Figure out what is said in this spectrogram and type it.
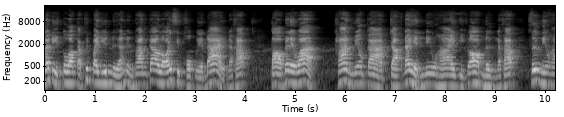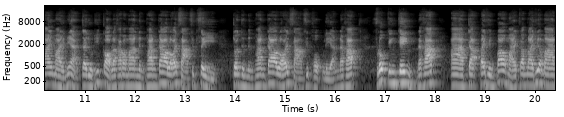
และดีตัวกลับขึ้นไปยืนเหนือ 1,916 เหรียญได้นะครับ ตอบได้เลยว่าท่านมีโอกาสจะได้เห็นนิวไฮอีกรอบหนึ่งนะครับ ซึ่งนิวไฮใหม่เนี่ยจะอยู่ที่กรอบราคาประมาณ 1,934 จนถึง 1,936 เหรียญนะครับ ฟลุกจริง ๆ นะครับ อาจจะไปถึงเป้าหมายกำไรที่ประมาณ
